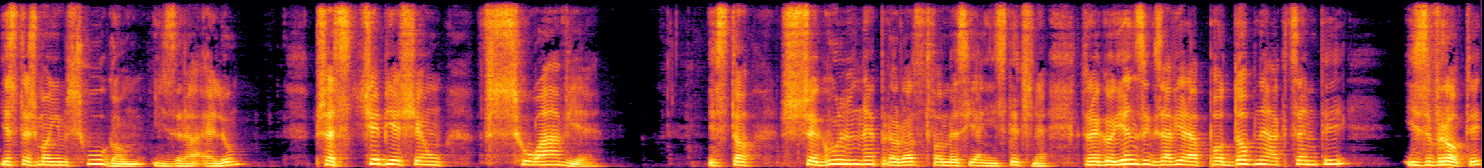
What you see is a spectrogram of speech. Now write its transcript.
jesteś moim sługą, Izraelu, przez ciebie się wsławię. Jest to szczególne proroctwo mesjanistyczne, którego język zawiera podobne akcenty i zwroty,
